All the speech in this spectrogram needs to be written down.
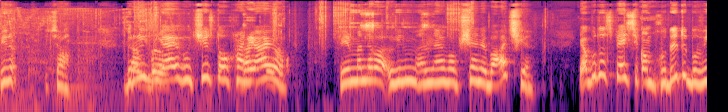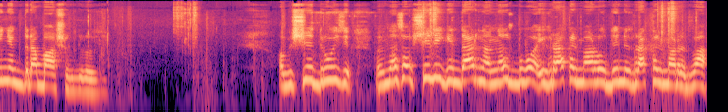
Він. Все. Друзі, я його чисто охороняю. Він мене, ва- він мене взагалі не бачить. Я буду з песиком ходити, бо він як драбашик, друзі. А ще, друзі, у нас взагалі легендарна. У нас була ігра Кальмар 1, ігра Кальмар 2.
